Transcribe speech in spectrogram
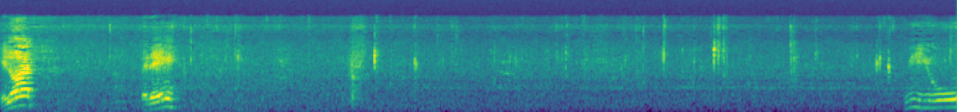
อีรถไปเด้มีอยู่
